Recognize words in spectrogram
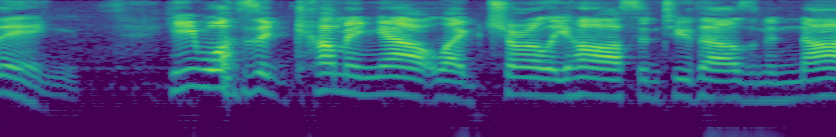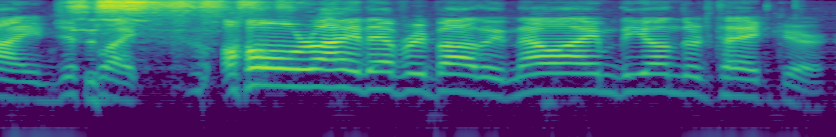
thing. He wasn't coming out like Charlie Haas in 2009 just like, "All right everybody, now I'm the Undertaker."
